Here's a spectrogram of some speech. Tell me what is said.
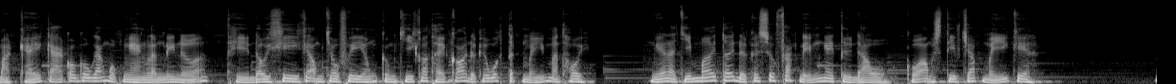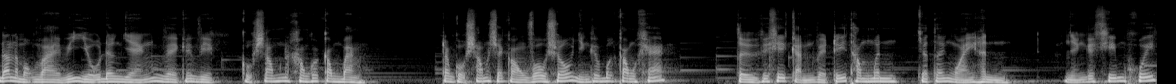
mà kể cả có cố gắng một ngàn lần đi nữa, thì đôi khi cái ông châu phi ông cũng chỉ có thể có được cái quốc tịch mỹ mà thôi. Nghĩa là chỉ mới tới được cái xuất phát điểm ngay từ đầu của ông steve jobs mỹ kia. Đó là một vài ví dụ đơn giản về cái việc cuộc sống nó không có công bằng. Trong cuộc sống sẽ còn vô số những cái bất công khác, từ cái khía cạnh về trí thông minh cho tới ngoại hình, những cái khiếm khuyết,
